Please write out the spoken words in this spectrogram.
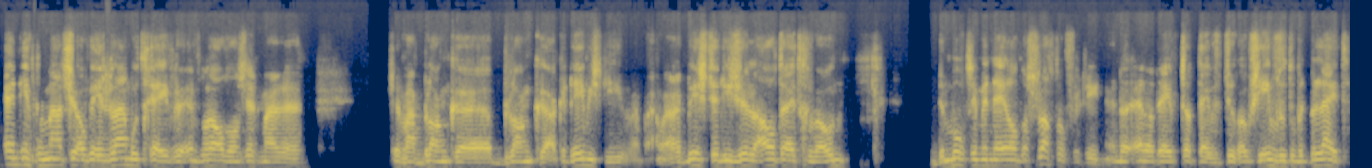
en informatie over islam moet geven. En vooral dan zeg maar, uh, zeg maar blanke, blanke academici, Arabisten, die zullen altijd gewoon de moslim in Nederland als slachtoffer zien. En, dat, en dat, heeft, dat heeft natuurlijk ook zijn invloed op het beleid.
